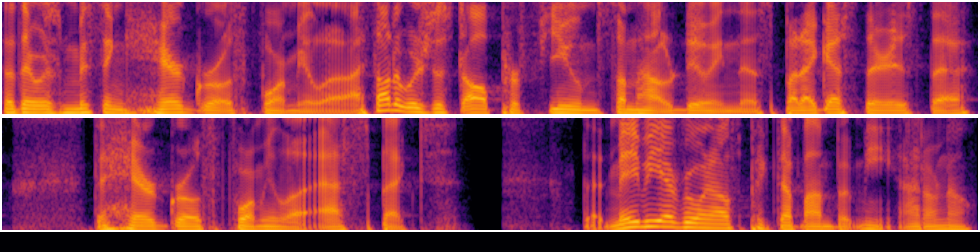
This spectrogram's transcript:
that there was missing hair growth formula. I thought it was just all perfume somehow doing this, but I guess there is the the hair growth formula aspect that maybe everyone else picked up on but me. I don't know.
